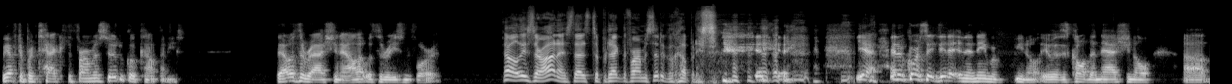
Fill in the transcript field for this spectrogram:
we have to protect the pharmaceutical companies." That was the rationale. That was the reason for it. No, at least they're honest. That's to protect the pharmaceutical companies. yeah, and of course they did it in the name of you know it was called the National uh,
